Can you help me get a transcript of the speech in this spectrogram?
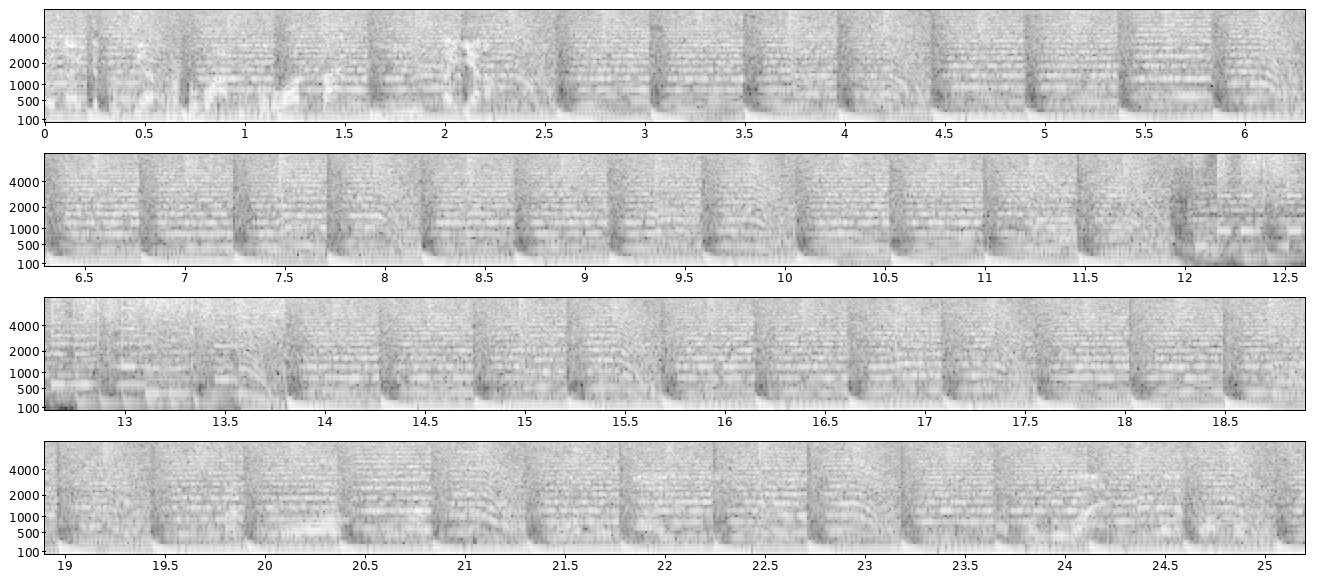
прострілює, навіть не прострілює, пробиває поворота і стає рахунок. Ярослав Панов.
